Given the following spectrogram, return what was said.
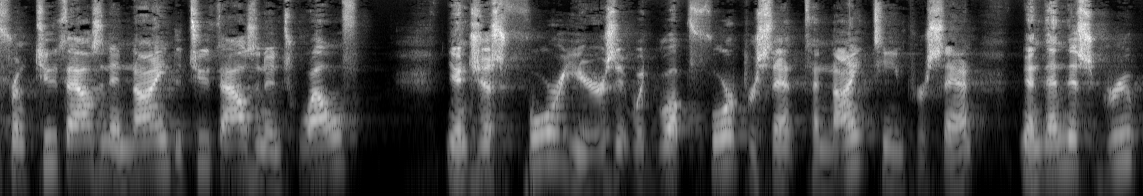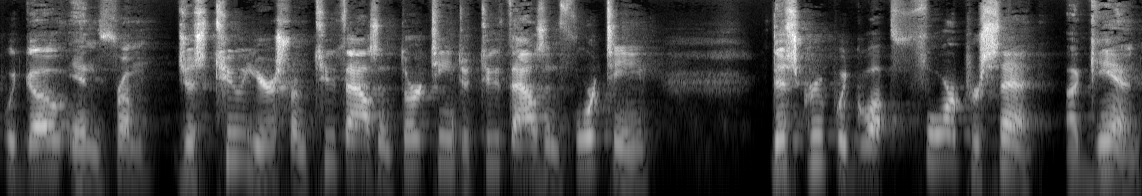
from 2009 to 2012, in just four years, it would go up 4% to 19%. And then this group would go in from just two years, from 2013 to 2014, this group would go up 4% again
